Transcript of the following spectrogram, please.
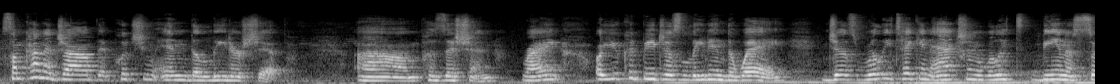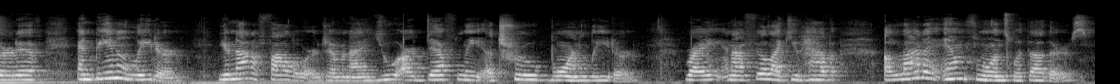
some kind of job that puts you in the leadership um, position, right? Or you could be just leading the way, just really taking action, really being assertive and being a leader. You're not a follower, Gemini. You are definitely a true born leader. right? And I feel like you have a lot of influence with others.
